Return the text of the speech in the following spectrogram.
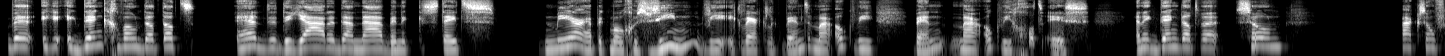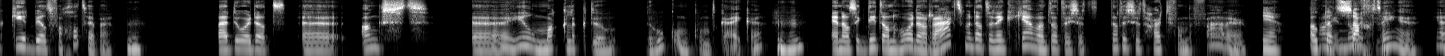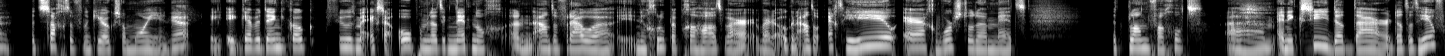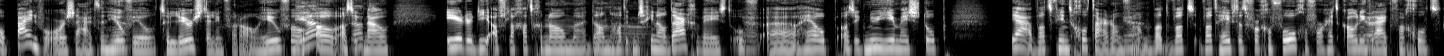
We, ik, ik denk gewoon dat dat hè, de, de jaren daarna ben ik steeds meer heb ik mogen zien wie ik werkelijk ben, maar ook wie ben, maar ook wie God is. En ik denk dat we zo'n vaak zo'n verkeerd beeld van God hebben, Hm. waardoor dat eh, angst eh, heel makkelijk de, de hoek om komt kijken. Mhm. En als ik dit dan hoor, dan raakt me dat. Dan denk ik, ja, want dat is het, dat is het hart van de Vader. Ook Zal je dat zachte. Dwingen. Ja, Het zachte vond ik hier ook zo mooi in. ja, Ik, ik heb het denk ik ook, viel het me extra op, omdat ik net nog een aantal vrouwen in een groep heb gehad, waar, waar er ook een aantal echt heel erg worstelden met het plan van God. Ehm, en ik zie dat daar dat het heel veel pijn veroorzaakt en heel Ja. veel teleurstelling vooral. Heel veel, Ja, oh, als ik dat. nou eerder die afslag had genomen, dan had ik Oh. misschien al daar geweest. Of Ja. eh, help, als ik nu hiermee stop, ja, wat vindt God daar dan van? Wat, wat, wat heeft dat voor gevolgen voor het koninkrijk van God?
